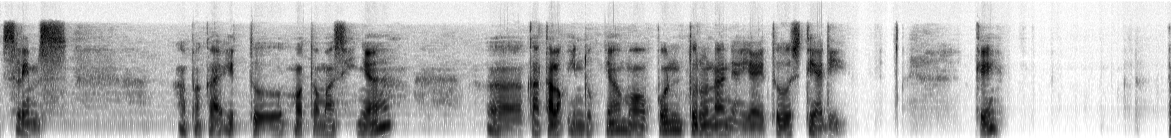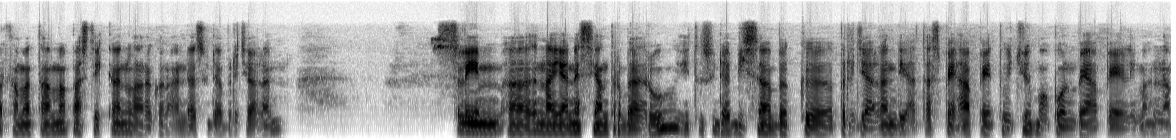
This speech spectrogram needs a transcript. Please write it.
SLIMS. Apakah itu otomasinya Eh, katalog induknya maupun turunannya, yaitu Setiadi. Oke. Pertama-tama pastikan Laragon Anda sudah berjalan. Slim uh, Nayanes yang terbaru itu sudah bisa berjalan di atas PHP 7 maupun PHP 56.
